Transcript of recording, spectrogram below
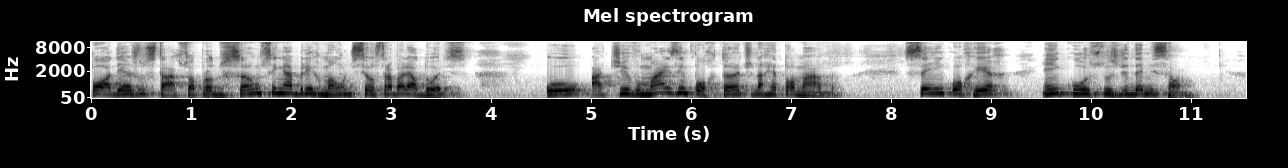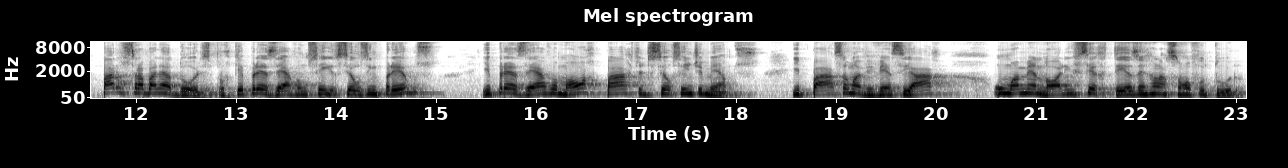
podem ajustar sua produção sem abrir mão de seus trabalhadores. O ativo mais importante na retomada, sem incorrer em custos de demissão. Para os trabalhadores, porque preservam seus empregos e preservam a maior parte de seus rendimentos e passam a vivenciar uma menor incerteza em relação ao futuro.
